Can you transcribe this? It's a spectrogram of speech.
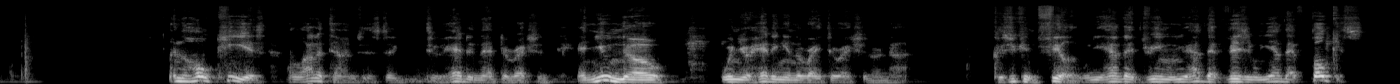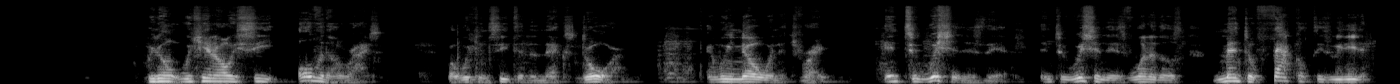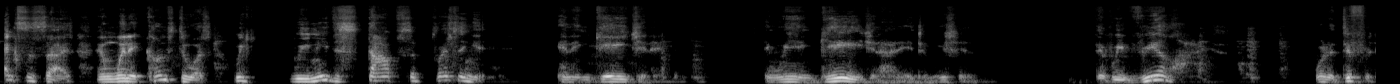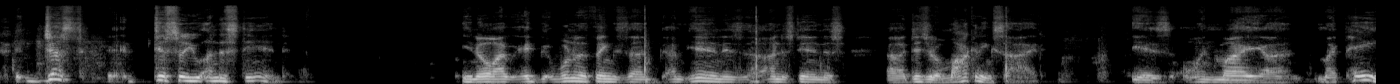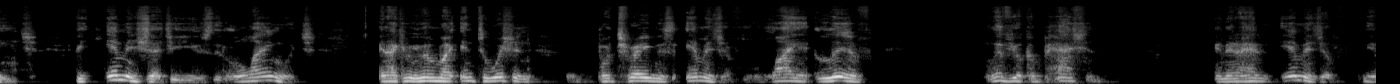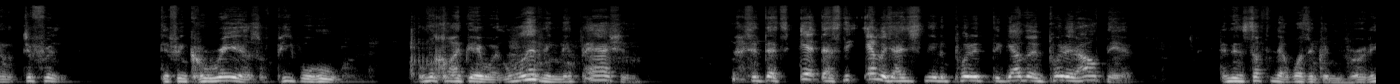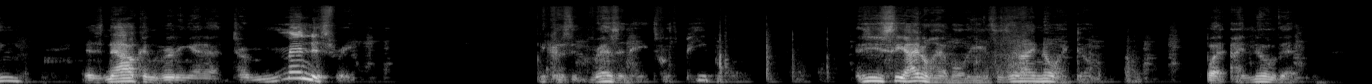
And the whole key is a lot of times is to, to head in that direction. And you know when you're heading in the right direction or not. Because you can feel it. When you have that dream, when you have that vision, when you have that focus, we don't we can't always see over the horizon, but we can see to the next door. And we know when it's right intuition is there. Intuition is one of those mental faculties we need to exercise. And when it comes to us, we we need to stop suppressing it and engage in it. And we engage in our intuition. That we realize what a difference. Just just so you understand. You know, I it, one of the things that I'm in is understanding this uh, digital marketing side is on my uh, my page. The image that you use, the language, and I can remember my intuition portraying this image of live, live, your compassion, and then I had an image of you know different different careers of people who look like they were living their passion. I said, that's it. That's the image. I just need to put it together and put it out there and then something that wasn't converting is now converting at a tremendous rate because it resonates with people. As you see, I don't have all the answers, and I know I don't. But I know that,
